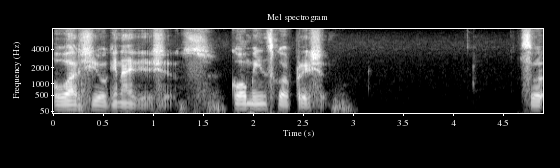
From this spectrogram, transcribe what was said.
ORG organizations. Co means corporation. So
